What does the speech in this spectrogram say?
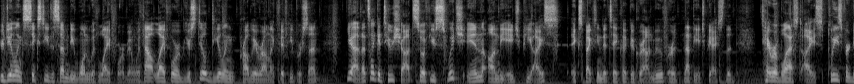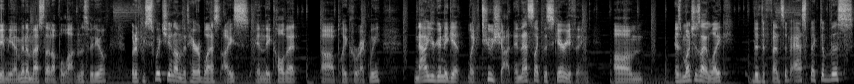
you're dealing 60 to 71 with Life Orb, and without Life Orb, you're still dealing probably around like 50%. Yeah, that's like a two-shot, so if you switch in on the HP Ice, expecting to take like a ground move, or not the HP Ice, the Tera Blast Ice, please forgive me, I'm gonna mess that up a lot in this video, but if you switch in on the Tera Blast Ice, and they call that uh, play correctly, now you're gonna get like two-shot, and that's like the scary thing. Um, as much as I like the defensive aspect of this,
